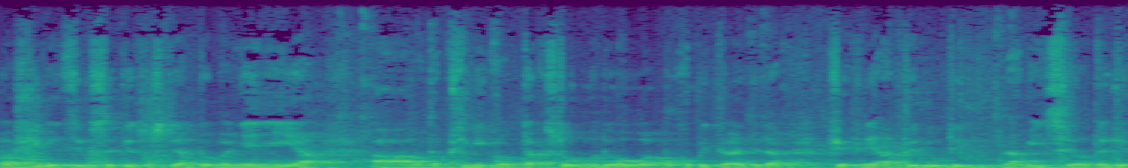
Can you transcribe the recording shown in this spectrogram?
další věci, vlastně, co se tam to vlnění a, a ta přímý kontakt s tou vodou a pochopitelně teda všechny atributy navíc. Jo. Takže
